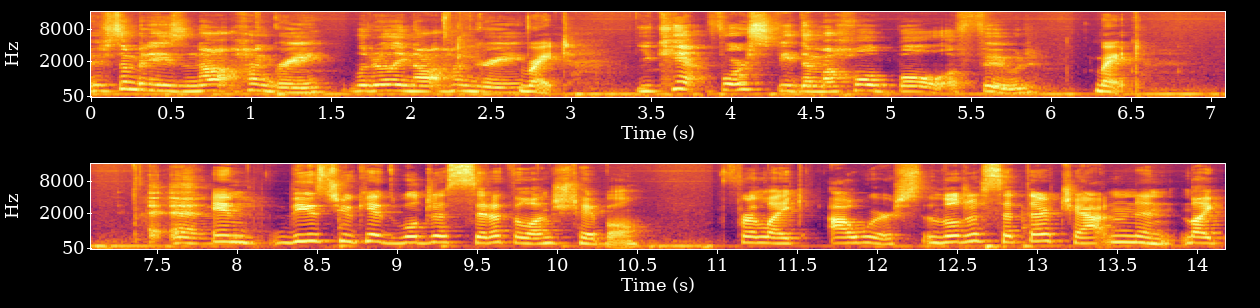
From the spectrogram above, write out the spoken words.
if somebody's not hungry, literally not hungry, right you can't force feed them a whole bowl of food. right And, And these two kids will just sit at the lunch table for like hours. They'll just sit there chatting and like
